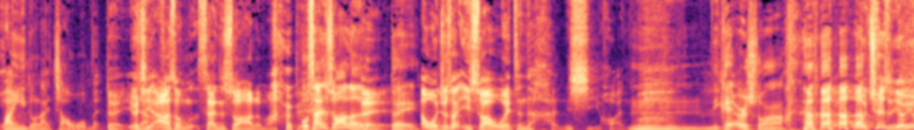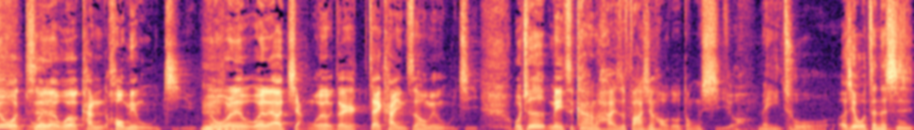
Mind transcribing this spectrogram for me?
欢迎都来找我们，对，尤其阿松三刷了嘛，我三刷了，对。对，啊，我就算一刷，我也真的很喜欢，嗯，你可以二刷啊，我确实有，因为我 为了我有看后面五集，因为我为了为了要讲，我有再再看一次后面五集，我觉得每次看都还是发现好多东西哦，没错，而且我真的是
